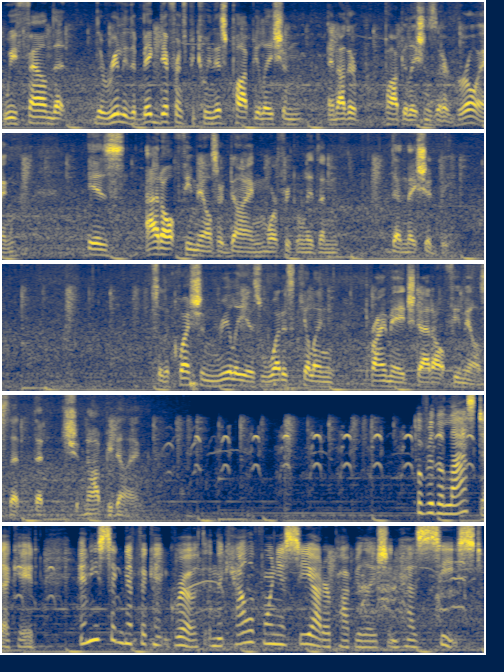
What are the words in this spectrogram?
We found that the really the big difference between this population and other populations that are growing is adult females are dying more frequently than, than they should be. So the question really is what is killing prime aged adult females that, that should not be dying? Over the last decade, any significant growth in the California sea otter population has ceased.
